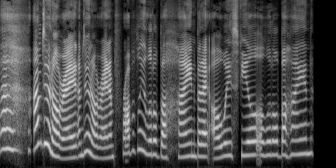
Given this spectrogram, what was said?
Uh, I'm doing all right. I'm doing all right. I'm probably a little behind, but I always feel a little behind.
